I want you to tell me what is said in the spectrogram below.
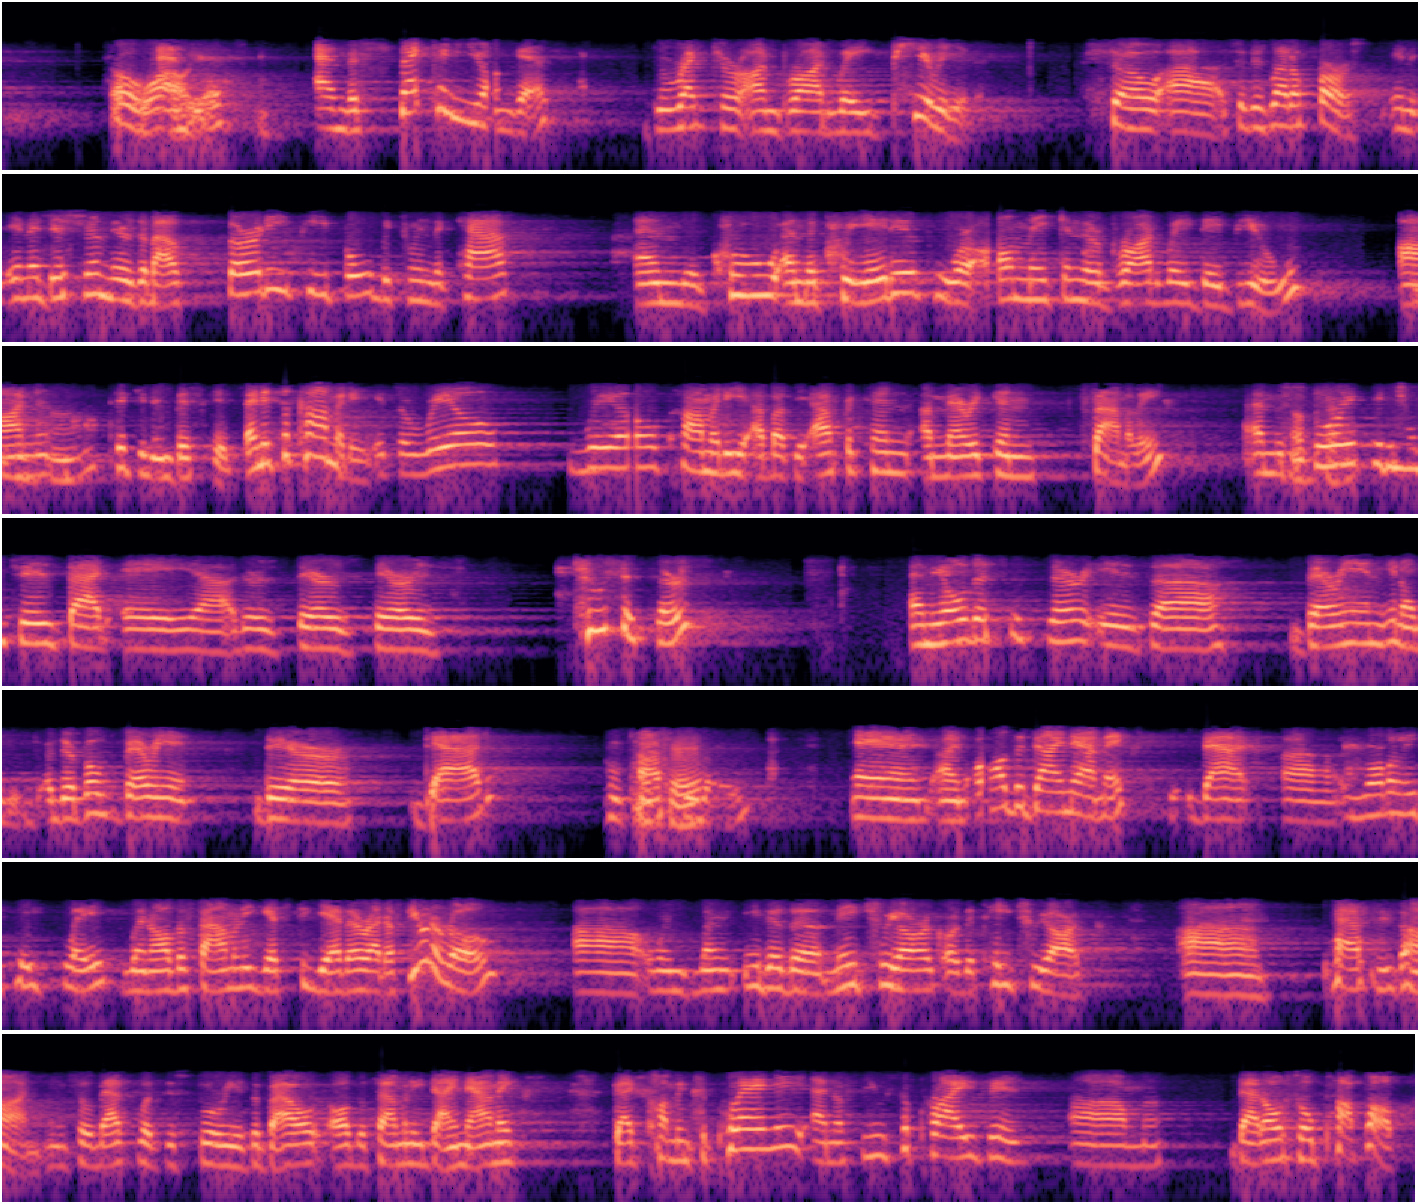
Oh, wow, and, yes. and the second youngest director on Broadway, period. So, uh, so there's a lot of firsts. In, in addition, there's about 30 people between the cast and the crew and the creative who are all making their Broadway debut on Mhm. Chicken and Biscuits. And it's a comedy. It's a real, real comedy about the African American family. And the Okay. story pretty much is that a uh, there's there's there's two sisters, and the oldest sister is uh, burying. You know, they're both burying their dad, who passed Okay. away, and and all the dynamics that uh, normally take place when all the family gets together at a funeral, uh, when when either the matriarch or the patriarch uh, passes on, and so that's what this story is about. All the family dynamics that come into play, and a few surprises um, that also pop up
